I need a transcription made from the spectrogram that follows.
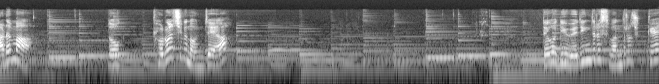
아름아, 너 결혼식은 언제야? 내가 네 웨딩드레스 만들어줄게.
